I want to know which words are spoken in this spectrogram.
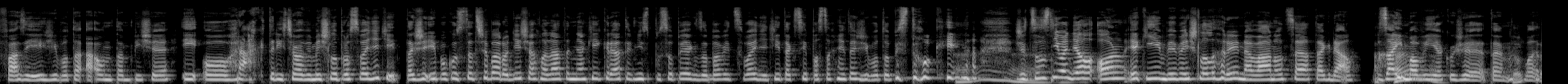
fází jejich života a on tam píše i o hrách, který třeba vymýšlel pro své děti. Takže i pokud jste třeba rodič a hledáte nějaký kreativní způsob, jak zabavit svoje děti, tak si poslechněte životopis Tolkiena, ah. že co s ním dělal on, jaký jim vymýšlel hry na Vánoce a tak dál. Zajímavý jakože ten hled.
